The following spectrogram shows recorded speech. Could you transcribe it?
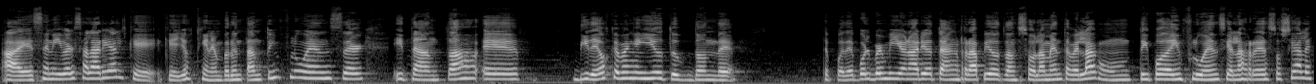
a ese nivel salarial que, que ellos tienen. Pero en tanto influencer y tantos eh, videos que ven en YouTube donde te puedes volver millonario tan rápido, tan solamente, ¿verdad? Con un tipo de influencia en las redes sociales,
